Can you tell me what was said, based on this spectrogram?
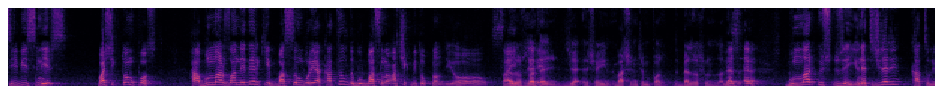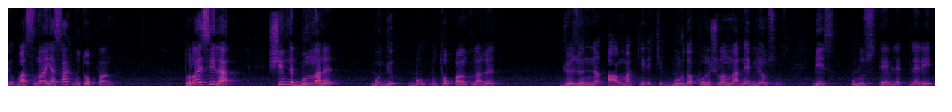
CBC News, Washington Post. Ha bunlar zanneder ki basın buraya katıldı. Bu basına açık bir toplantı. Yok. Bezos Sahipleri zaten ce- şeyin Washington Post Bezos'un zaten. ve- evet. Bunlar üst düzey yöneticileri katılıyor. Basına yasak bu toplantı. Dolayısıyla şimdi bunları bu bu bu toplantıları göz önüne almak gerekir. Burada konuşulanlar ne biliyor musunuz? Biz ulus devletleri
